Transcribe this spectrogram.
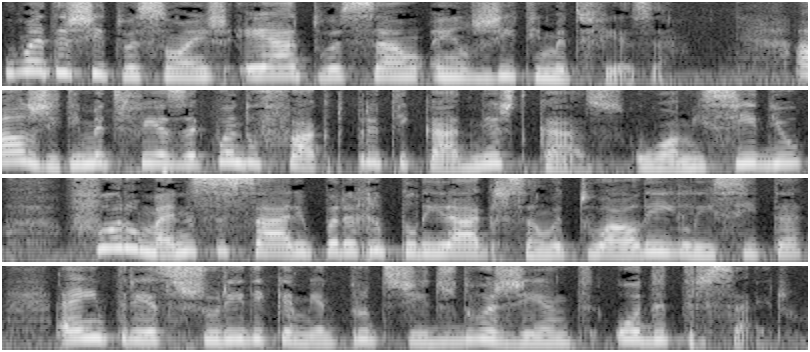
Uma das situações é a atuação em legítima defesa. A legítima defesa quando o facto praticado, neste caso, o homicídio, for o meio necessário para repelir a agressão atual e ilícita a interesses juridicamente protegidos do agente ou de terceiro.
